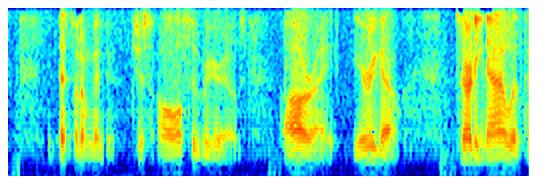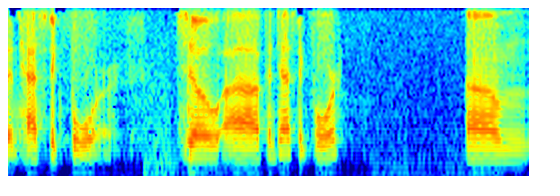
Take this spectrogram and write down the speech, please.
That's what I'm gonna do. Just all superheroes. All right, here we go. Starting now with Fantastic Four. So uh, Fantastic Four um,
